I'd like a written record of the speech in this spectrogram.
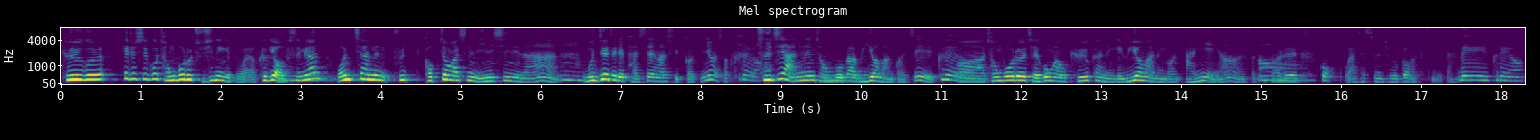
교육을 해주시고 정보를 주시는 게 좋아요. 그게 없으면 원치 않는 불- 걱정하시는 임신이나 음, 문제들이 발생할 수 있거든요. 그래서 그래요. 주지 않는 정보가 음. 위험한 거지. 그래요. 어, 정보를 제공하고 교육하는 게 위험한 건 아니에요. 그래서 그거를 어. 꼭 아셨으면 좋을 것 같습니다. 네, 그래요.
